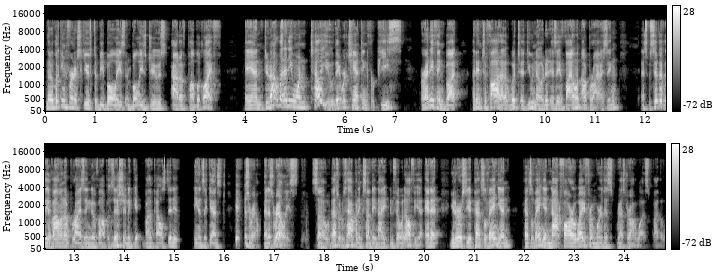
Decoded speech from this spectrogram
And they're looking for an excuse to be bullies and bullies Jews out of public life. And do not let anyone tell you they were chanting for peace or anything but an intifada, which, as you noted, is a violent uprising, and specifically a violent uprising of opposition by the Palestinians against Israel and Israelis. So that's what was happening Sunday night in Philadelphia and at University of Pennsylvania, Pennsylvania, not far away from where this restaurant was, by the way.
